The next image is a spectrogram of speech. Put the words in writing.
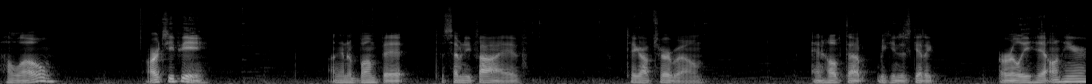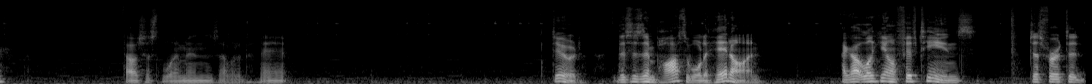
Hello? RTP. I'm going to bump it to 75. Take off turbo. And hope that we can just get a early hit on here. If that was just lemons, that would have been it. Dude, this is impossible to hit on. I got lucky on 15s just for it to...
